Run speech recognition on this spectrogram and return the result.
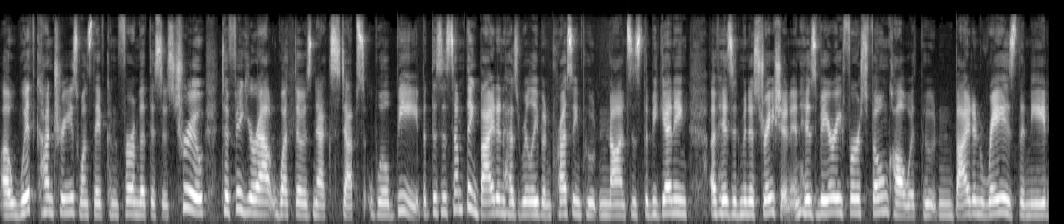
uh, with countries once they've confirmed that this is true to figure out what those next steps will be. But this is something Biden has really been pressing Putin on since the beginning of his administration. In his very first phone call with Putin, Biden raised the need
